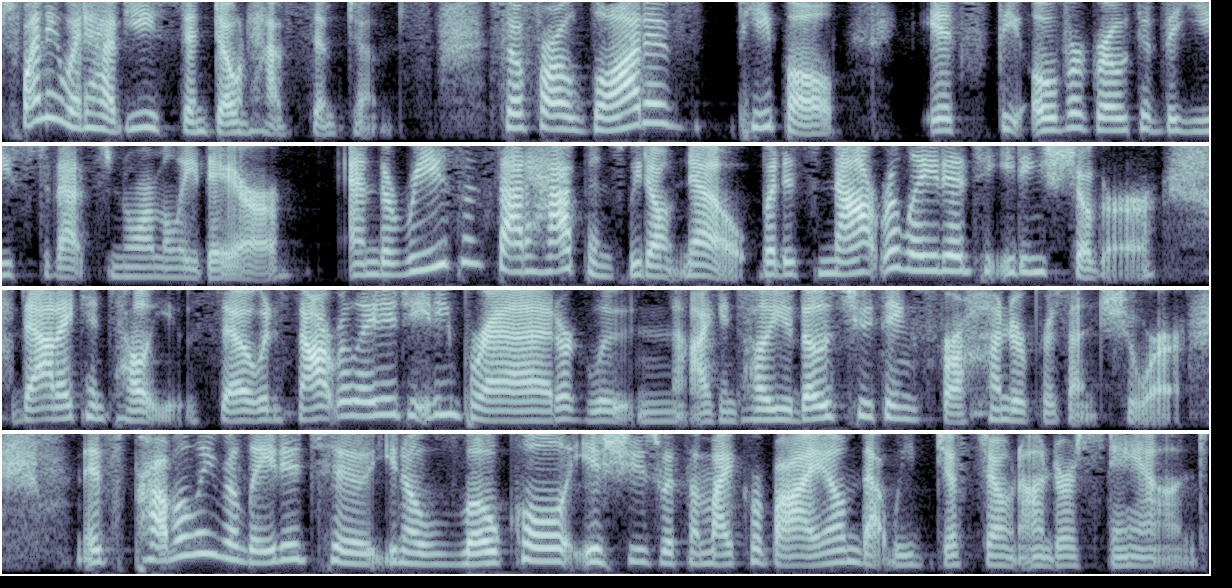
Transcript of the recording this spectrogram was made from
20 would have yeast and don't have symptoms. So for a lot of people, it's the overgrowth of the yeast that's normally there. And the reasons that happens, we don't know, but it's not related to eating sugar. That I can tell you. So it's not related to eating bread or gluten. I can tell you those two things for 100% sure. It's probably related to, you know, local issues with the microbiome that we just don't understand.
